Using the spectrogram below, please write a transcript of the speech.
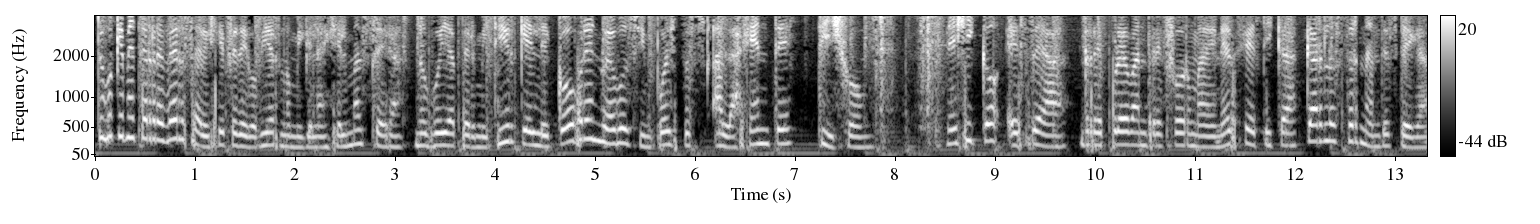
Tuvo que meter reversa el jefe de gobierno Miguel Ángel Mancera. No voy a permitir que le cobren nuevos impuestos a la gente, dijo. México S.A. reprueban reforma energética Carlos Fernández Vega.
